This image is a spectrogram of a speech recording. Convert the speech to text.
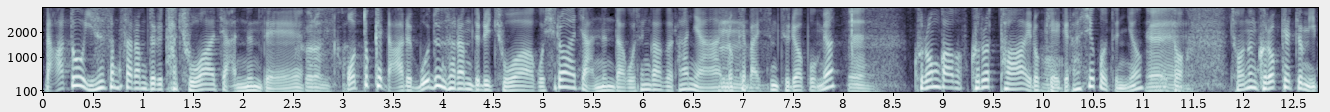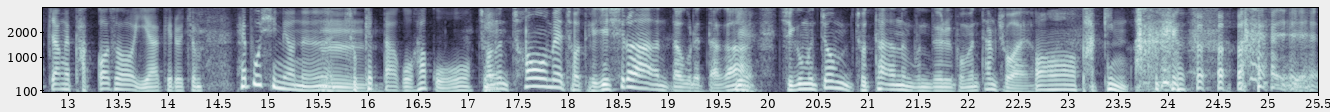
나도 이 세상 사람들을 다 좋아하지 않는데 그러니까. 어떻게 나를 모든 사람들이 좋아하고 싫어하지 않는다고 생각을 하냐 이렇게 음. 말씀드려 보면 네. 그런가 그렇다 이렇게 어. 얘기를 하시거든요. 예. 그래서 저는 그렇게 좀 입장을 바꿔서 이야기를 좀 해보시면은 음. 좋겠다고 하고 저는 예. 처음에 저 되게 싫어한다고 그랬다가 예. 지금은 좀 좋다는 분들 보면 참 좋아요. 어 바뀐. 예.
